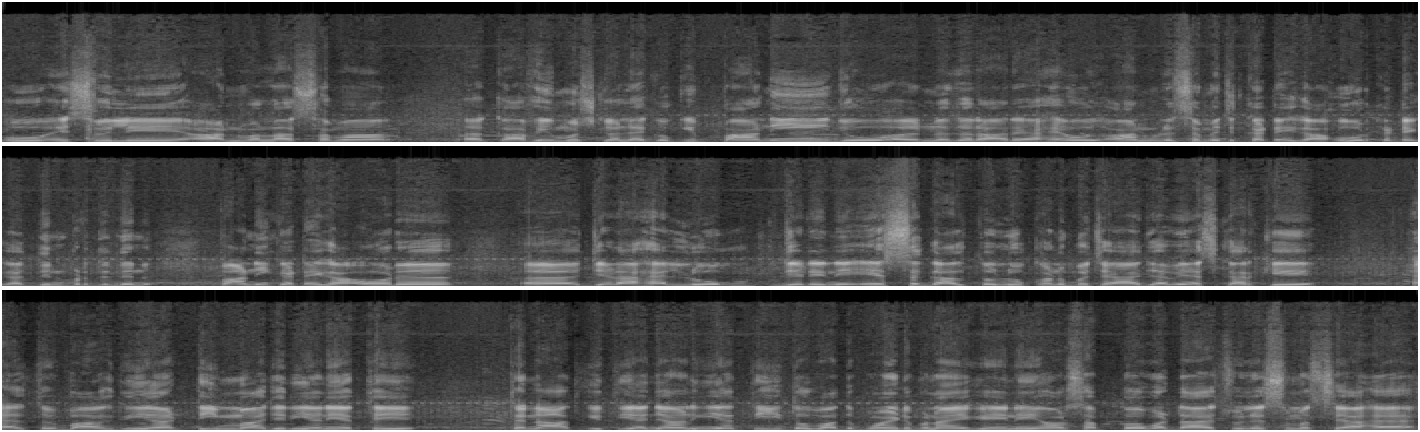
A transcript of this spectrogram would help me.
ਉਹ ਇਸ ਵੇਲੇ ਆਉਣ ਵਾਲਾ ਸਮਾਂ ਕਾਫੀ ਮੁਸ਼ਕਲ ਹੈ ਕਿਉਂਕਿ ਪਾਣੀ ਜੋ ਨਜ਼ਰ ਆ ਰਿਹਾ ਹੈ, ਉਹ ਆਉਣ ਵਾਲੇ ਸਮੇਂ 'ਚ ਘਟੇਗਾ, ਹੋਰ ਘਟੇਗਾ, ਦਿਨ ਪ੍ਰਤੀ ਦਿਨ ਪਾਣੀ ਘਟੇਗਾ ਔਰ ਜਿਹੜਾ ਹੈ ਲੋਕ ਜਿਹੜੇ ਨੇ, ਇਸ ਗੱਲ ਤੋਂ ਲੋਕਾਂ ਨੂੰ ਬਚਾਇਆ ਜਾਵੇ। ਇਸ ਕਰਕੇ ਹੈਲਥ ਵਿਭਾਗ ਦੀਆਂ ਟੀਮਾਂ ਜਿਹੜੀਆਂ ਨੇ ਇੱਥੇ ਤੈਨਾਤ ਕੀਤੀਆਂ ਜਾਣਗੀਆਂ। 30 ਤੋਂ ਵੱਧ ਪੁਆਇੰਟ ਬਣਾਏ ਗਏ ਨੇ ਔਰ ਸਭ ਤੋਂ ਵੱਡਾ ਇਸ ਵੇਲੇ ਸਮੱਸਿਆ ਹੈ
